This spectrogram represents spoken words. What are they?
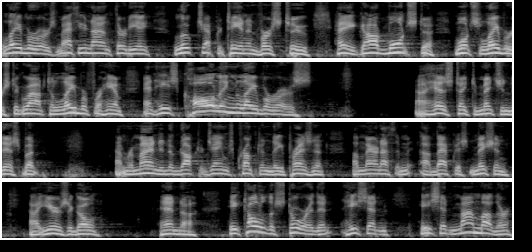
Laborers, Matthew 9, 38, Luke chapter 10 and verse 2. Hey, God wants to, wants laborers to go out to labor for Him, and He's calling laborers. I hesitate to mention this, but I'm reminded of Dr. James Crumpton, the president of Maranatha uh, Baptist Mission uh, years ago, and uh, he told the story that he said he said my mother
